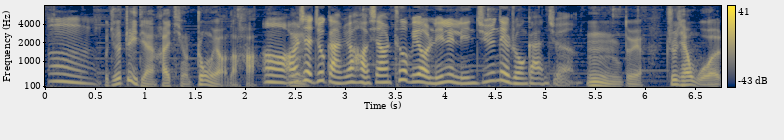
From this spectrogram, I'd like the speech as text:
嗯，我觉得这点还挺重要的哈，嗯，而且就感觉好像特别有邻里邻居那种感觉，嗯，对呀，之前我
